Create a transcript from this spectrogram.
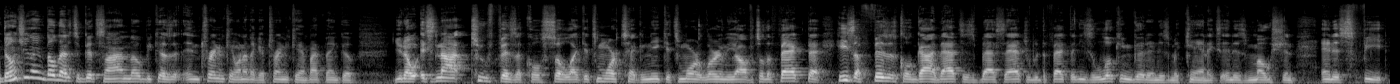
Don't you think though that it's a good sign though? Because in training camp, when I think of training camp, I think of you know it's not too physical, so like it's more technique, it's more learning the offense. So the fact that he's a physical guy, that's his best attribute. The fact that he's looking good in his mechanics, in his motion, and his feet,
